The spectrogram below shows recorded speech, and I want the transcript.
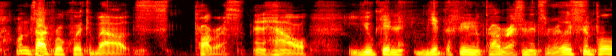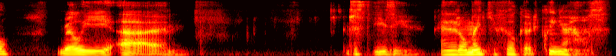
I want to talk real quick about progress and how you can get the feeling of progress, and it's really simple, really uh, just easy, and it'll make you feel good. Clean your house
